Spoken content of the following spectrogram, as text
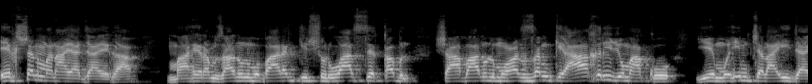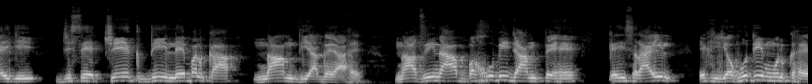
एक्शन मनाया जाएगा। माह रमज़ानुल मुबारक की शुरुआत से कबल शाबानुल के आखिरी जुमा को ये मुहिम चलाई जाएगी, जिसे चेक दी लेबल का नाम दिया गया है। नाजीन आप बखूबी जानते हैं कि इसराइल एक यहूदी मुल्क है,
